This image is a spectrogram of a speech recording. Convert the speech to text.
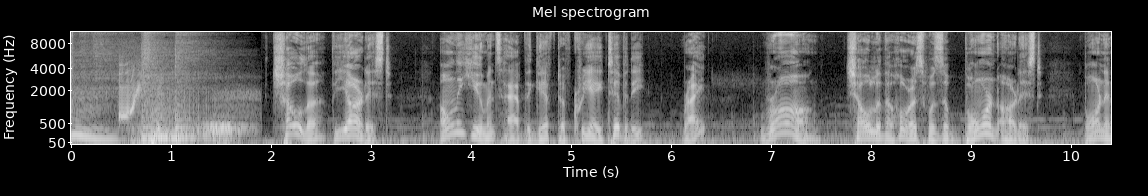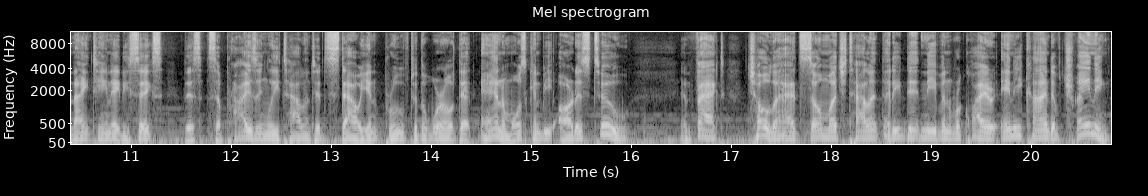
Hmm. Cholla the artist. Only humans have the gift of creativity, right? Wrong. Cholla the horse was a born artist. Born in 1986, this surprisingly talented stallion proved to the world that animals can be artists too. In fact, Cholla had so much talent that he didn't even require any kind of training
